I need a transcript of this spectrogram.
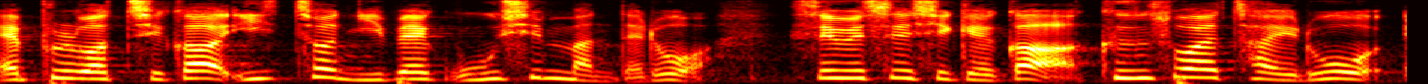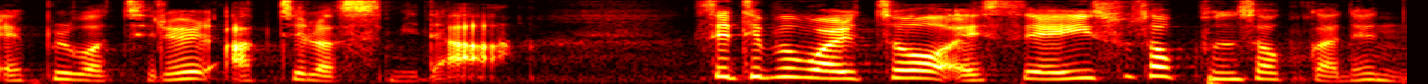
애플워치가 2,250만 대로 스위스 시계가 근소한 차이로 애플워치를 앞질렀습니다. 스티브 월처 SA 수석 분석가는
